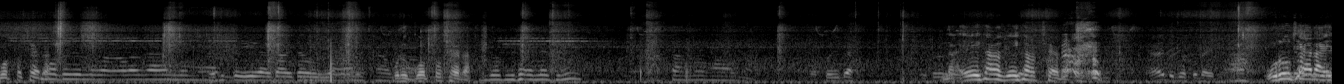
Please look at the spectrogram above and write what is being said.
গর্ত ছেড়া। ওটা গর্ত ছেড়া। না এইখানে এইখানে ছেড়া। ওরও ছেড়া এই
